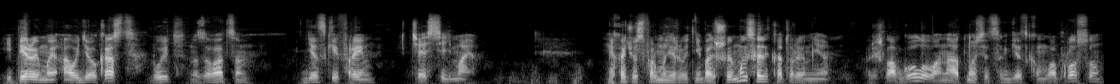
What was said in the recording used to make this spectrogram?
И первый мой аудиокаст будет называться «Детский фрейм. Часть седьмая». Я хочу сформулировать небольшую мысль, которая мне пришла в голову. Она относится к детскому вопросу,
